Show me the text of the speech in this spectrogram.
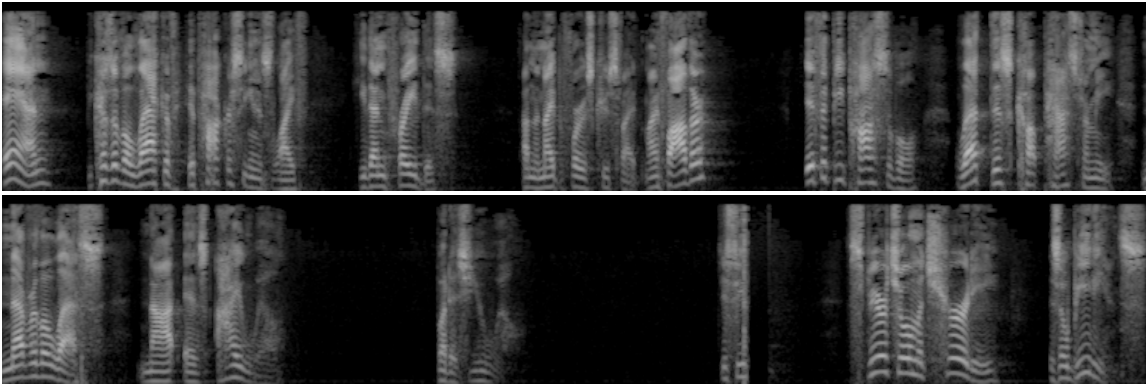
And because of a lack of hypocrisy in his life, he then prayed this on the night before he was crucified. My Father, if it be possible, let this cup pass from me. Nevertheless, not as I will, but as you will. Do you see? Spiritual maturity is obedience.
